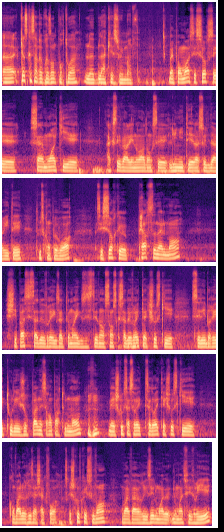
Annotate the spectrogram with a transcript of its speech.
euh, qu'est-ce que ça représente pour toi le Black History Month? Ben pour moi, c'est sûr, c'est un mois qui est axé vers les Noirs, donc c'est l'unité, la solidarité, tout ce qu'on peut voir. C'est sûr que personnellement, je sais pas si ça devrait exactement exister dans le sens que ça devrait être quelque chose qui est célébré tous les jours, pas nécessairement par tout le monde, mais je trouve que ça, serait, ça devrait être quelque chose qui est qu'on valorise à chaque fois. Parce que je trouve que souvent, on va le valoriser le mois de, le mois de février,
